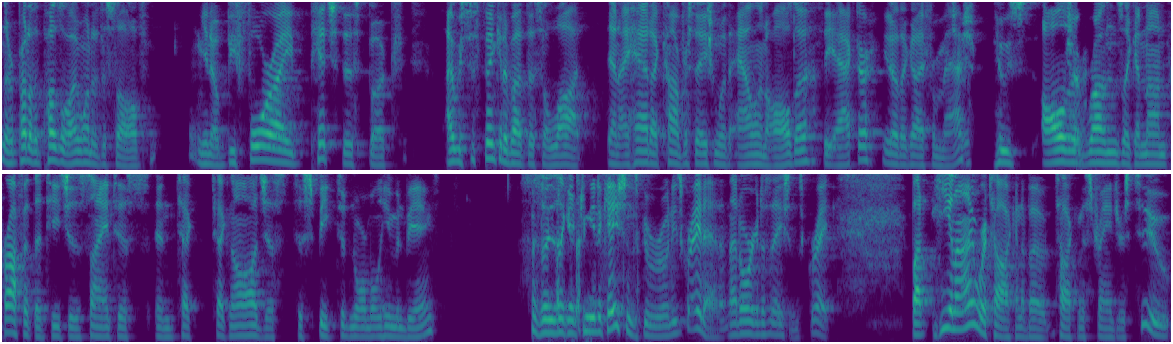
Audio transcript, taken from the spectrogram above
or part of the puzzle i wanted to solve you know before i pitched this book i was just thinking about this a lot and i had a conversation with alan alda the actor you know the guy from mash sure. who's alda sure. runs like a nonprofit that teaches scientists and tech technologists to speak to normal human beings so he's like a communications guru and he's great at it and that organization's great but he and I were talking about talking to strangers too,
